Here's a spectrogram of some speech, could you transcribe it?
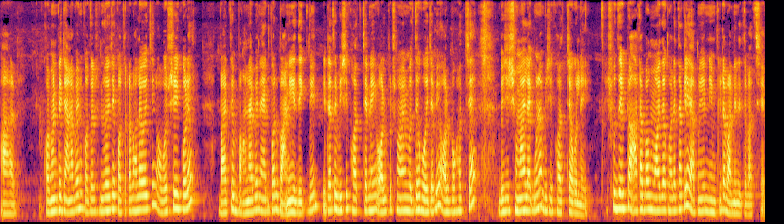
আর কমেন্টে জানাবেন কতটা সুন্দর হয়েছে, কতটা ভালো হয়েছে। অবশ্যই করে বাড়িতে বানাবেন, একবার বানিয়ে দেখবেন। এটাতে বেশি খরচা নেই, অল্প সময়ের মধ্যে হয়ে যাবে, অল্প খরচায়। বেশি সময় লাগবে না, বেশি খরচাও নেই। শুধু একটু আটা বা ময়দা ঘরে থাকলে আপনি এই নিমকিটা বানিয়ে নিতে পারছেন।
